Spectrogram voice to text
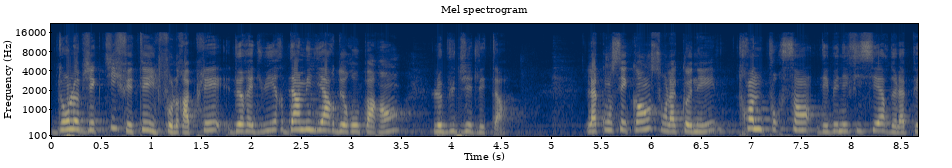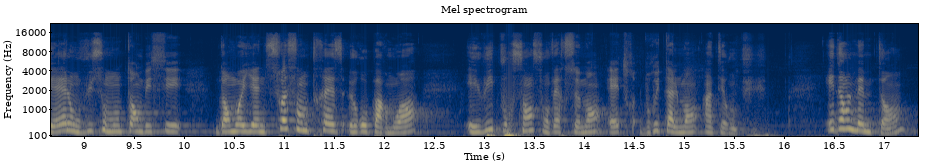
dont l'objectif était, il faut le rappeler, de réduire d'un milliard d'euros par an le budget de l'État. La conséquence, on la connaît, 30% des bénéficiaires de l'APL ont vu son montant baisser d'en moyenne 73 euros par mois, et 8% son versement être brutalement interrompu. Et dans le même temps,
